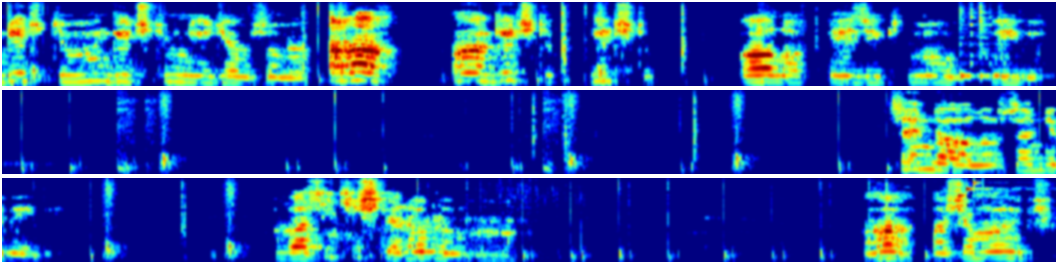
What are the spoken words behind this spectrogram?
Geçtim mi geçtim diyeceğim sonra. Aha! Aha geçtim geçtim. Ağla ezik no baby. Sen de ağla sen de baby. Basit işler oğlum bunlar. Aha aşama 3.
